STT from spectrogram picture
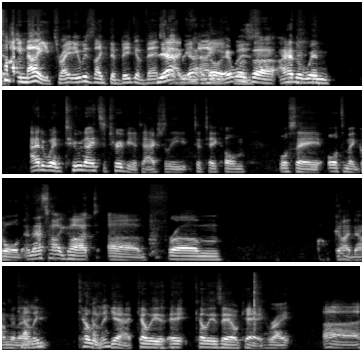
multi nights, right? It was like the big event. yeah, yeah. No, it was. uh I had to win. I had to win two nights of trivia to actually to take home. We'll say ultimate gold, and that's how I got uh, from. Oh God! Now I'm gonna Kelly? Kelly, Kelly? yeah, Kelly. A, Kelly is a okay, right? Uh,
